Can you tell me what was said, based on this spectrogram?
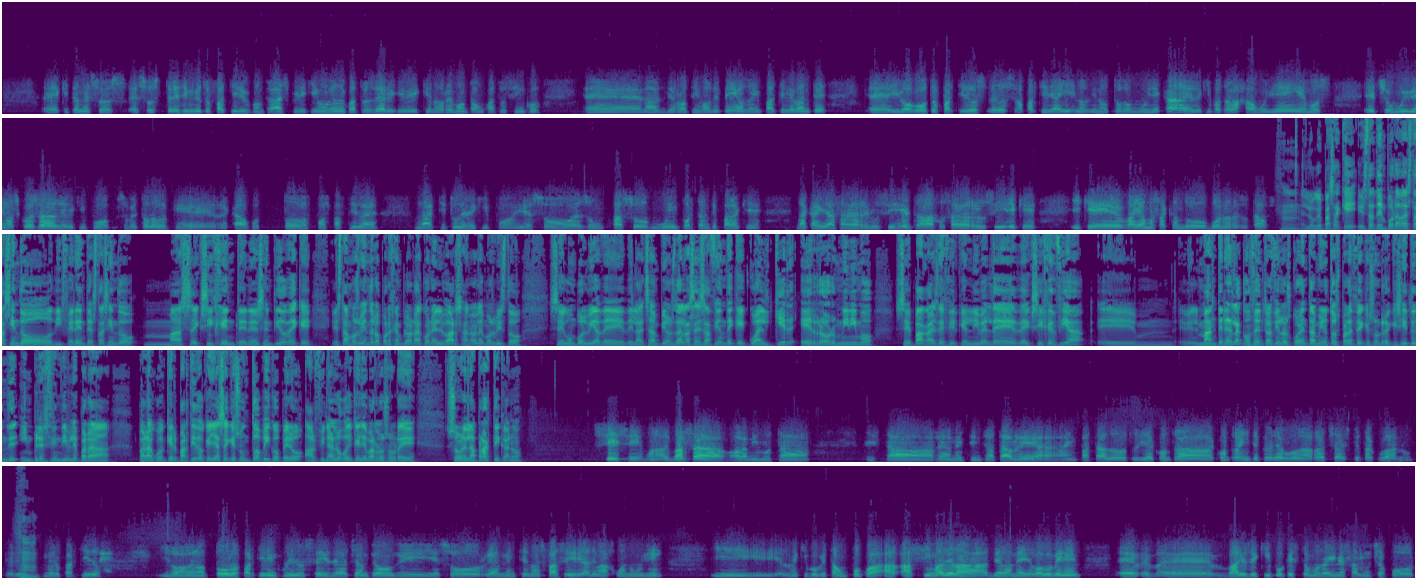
eh, quitando esos esos 13 minutos fatídicos contra Aspire que íbamos ganando 4-0 y que, que nos remonta a un 4-5 eh, la derrota en Valdepeñas, el empate en Levante eh, y luego otros partidos a partir de ahí nos vino todo muy de cara, el equipo ha trabajado muy bien, hemos hecho muy bien las cosas, el equipo, sobre todo lo que recalco todos los post partidos es la actitud del equipo. Y eso es un paso muy importante para que la calidad salga a relucir, el trabajo salga a y que y que vayamos sacando buenos resultados. Hmm, Lo que pasa que esta temporada está siendo diferente, está siendo más exigente en el sentido de que estamos viéndolo, por ejemplo, ahora con el Barça, ¿no? Le hemos visto según volvía de, la Champions, da la sensación de que cualquier error mínimo se paga, es decir, que el nivel de, exigencia, eh, el mantener la concentración los 40 minutos parece que es un requisito ind- imprescindible para, para cualquier partido, que ya sé que es un tópico, pero al final luego hay que llevarlo sobre, sobre la práctica, ¿no? Sí, sí, bueno, el Barça ahora mismo está está realmente intratable, ha, ha empatado otro día contra contra Inter, pero lleva una racha espectacular, ¿no? Perdió Hmm. el primer partido y luego ganó todos los partidos, incluidos seis de la Champions, y eso realmente no es fácil, además jugando muy bien, y es un equipo que está un poco a- a- acima de la, de la media. Luego vienen eh, eh, eh, varios equipos que estamos ahí en esa lucha por,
